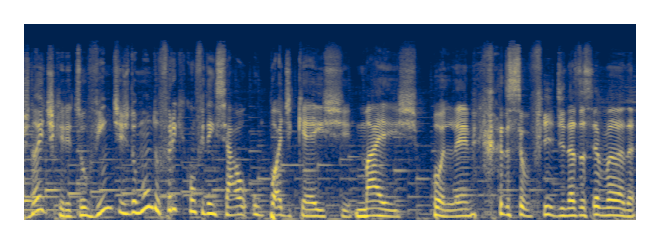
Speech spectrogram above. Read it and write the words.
Belas noites, queridos ouvintes do Mundo Freak Confidencial, o podcast mais polêmico do seu feed nessa semana.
